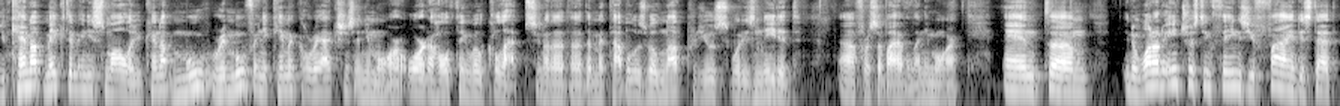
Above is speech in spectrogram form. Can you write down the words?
you cannot make them any smaller. You cannot move, remove any chemical reactions anymore, or the whole thing will collapse. You know, the, the, the metabolism will not produce what is needed uh, for survival anymore. And um, you know, one of the interesting things you find is that,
